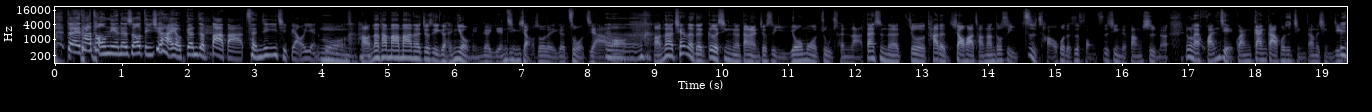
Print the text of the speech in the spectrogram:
对他童年的时候的确还有跟着爸爸曾经一起表演过。嗯、好，那他妈妈呢，就是一个很有名的言情小说的一个作家哦。嗯、好，那 Chandler 的个性呢，当然就是以幽默著称啦，但是呢，就他的笑话常常都是以自嘲或者是讽刺性的方式呢，用来缓解关尴尬或是紧张的情境，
